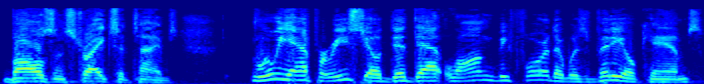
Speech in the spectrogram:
balls and strikes at times. Louis Aparicio did that long before there was video cams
